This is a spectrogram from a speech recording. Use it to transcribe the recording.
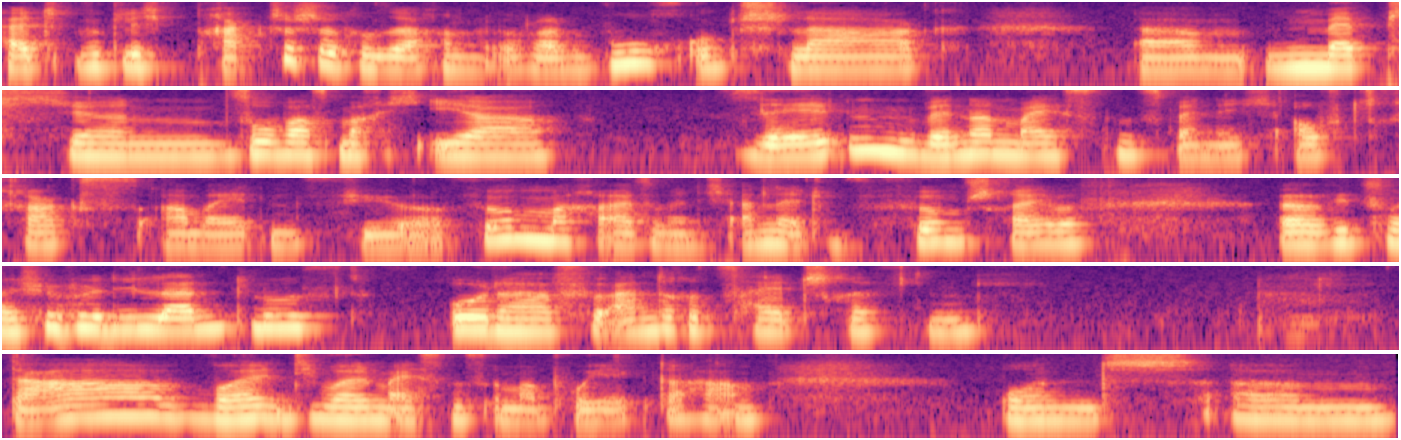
halt wirklich praktischere Sachen oder ein Buchumschlag, ähm, ein Mäppchen, sowas mache ich eher selten, wenn dann meistens, wenn ich Auftragsarbeiten für Firmen mache, also wenn ich Anleitungen für Firmen schreibe, äh, wie zum Beispiel für die Landlust oder für andere Zeitschriften. Da wollen, die wollen meistens immer Projekte haben. Und ähm,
